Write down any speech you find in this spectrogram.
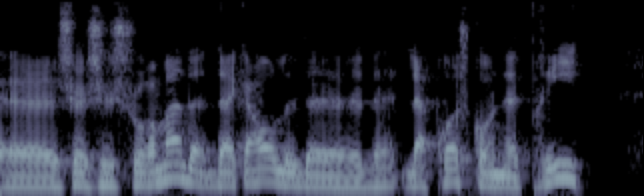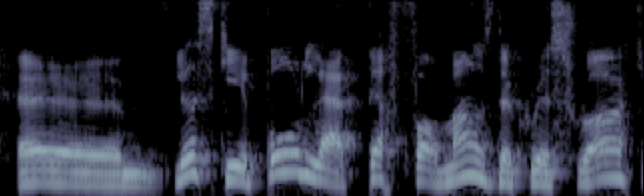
euh, je, suis vraiment d'accord de, l'approche qu'on a pris. Euh, là, ce qui est pour la performance de Chris Rock,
